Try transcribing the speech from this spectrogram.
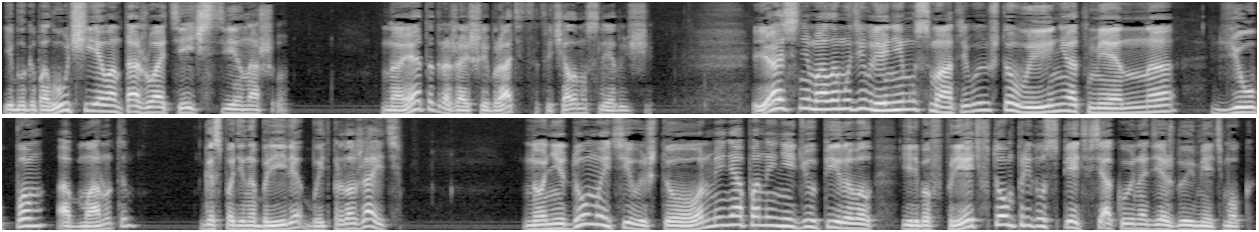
и благополучия авантажу Отечествия нашего. На это дрожайший братец отвечал ему следующее. Я с немалым удивлением усматриваю, что вы неотменно дюпом обманутым господина Бриля быть продолжаете. Но не думайте вы, что он меня поныне дюпировал, или бы впредь в том предуспеть всякую надежду иметь мог.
